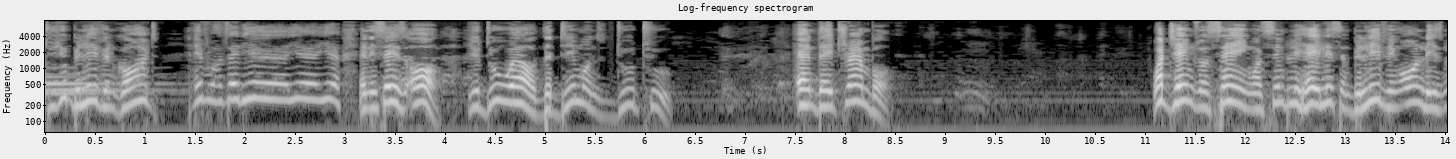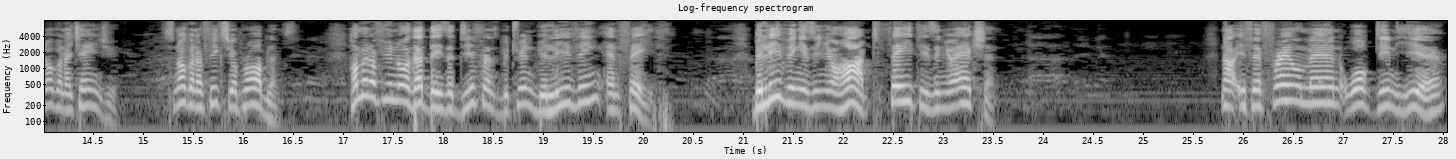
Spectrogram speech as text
Do you believe in God? And everyone said, Yeah, yeah, yeah. And he says, Oh, you do well. The demons do too. And they tremble. What James was saying was simply, Hey, listen, believing only is not going to change you, it's not going to fix your problems. How many of you know that there is a difference between believing and faith? Believing is in your heart, faith is in your action. Now, if a frail man walked in here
